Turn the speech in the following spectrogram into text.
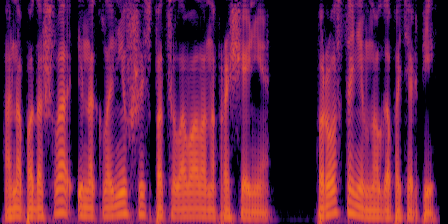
Она подошла и, наклонившись, поцеловала на прощание. «Просто немного потерпи».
